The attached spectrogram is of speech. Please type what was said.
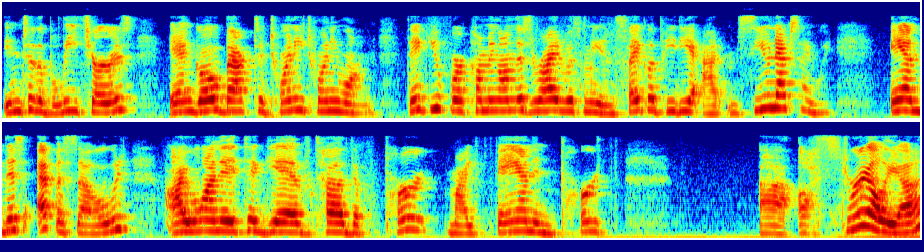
into the bleachers and go back to 2021. Thank you for coming on this ride with me, Encyclopedia Adams. See you next time. And this episode, I wanted to give to the per my fan in Perth, uh, Australia,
